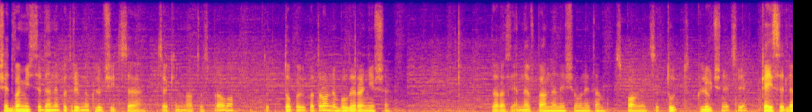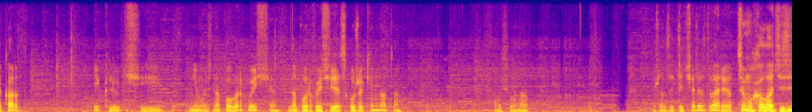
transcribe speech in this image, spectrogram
Ще два місця, де не потрібно ключі, це ця кімната справа. Тут топові патрони були раніше. Зараз я не впевнений, що вони там спавняться. Тут ключниці, кейси для карт і ключі. Піднімось на поверх вище. На поверх вище є схожа кімната. Ось вона. Можна зайти через двері. В цьому халаті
